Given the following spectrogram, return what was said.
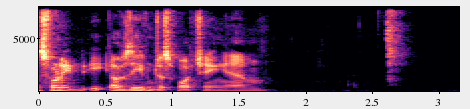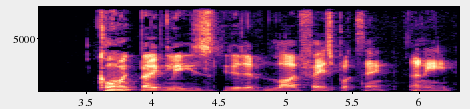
It's funny. I was even just watching um, Cormac Begley's he did a live Facebook thing, and he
